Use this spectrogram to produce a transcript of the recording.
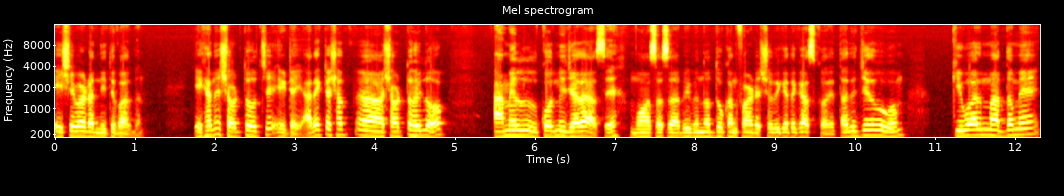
এই সেবাটা নিতে পারবেন। এখানে শর্ত হচ্ছে এটাই। আরেকটা শর্ত- হইল, আমেল কর্মী যারা আছে, মহাসাসা, বিভিন্ন দোকান ফার্ডের শরিকাতে কাজ করে, তাদের যেরকম কিউআর মাধ্যমে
